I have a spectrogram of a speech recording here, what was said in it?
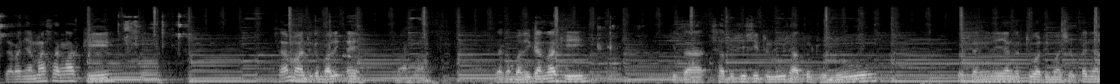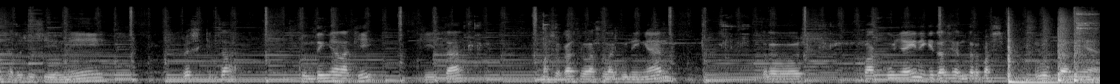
caranya masang lagi. Sama dikembali eh maaf, kita kembalikan lagi. Kita satu sisi dulu satu dulu. Terus yang ini yang kedua dimasukkan yang satu sisi ini. Terus kita guntingnya lagi. Kita masukkan sela-sela kuningan. Terus pakunya ini kita center pas lubangnya.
